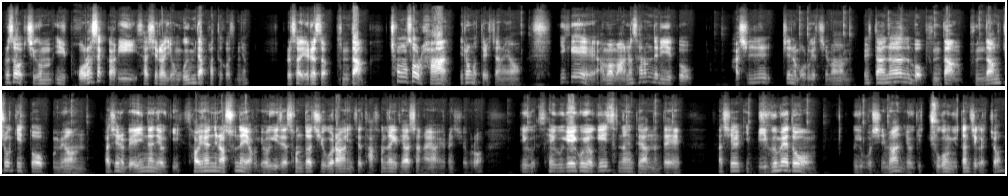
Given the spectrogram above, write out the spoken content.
그래서 지금 이 보라 색깔이 사실은 영구임대 아파트거든요. 그래서 예를 들어서 분당, 청솔, 하안 이런 것들 있잖아요. 이게 아마 많은 사람들이 또 아실지는 모르겠지만 일단은 뭐 분당, 분당 쪽이 또 보면 사실은 메인은 여기 서현이랑 순회역 여기 이제 선더지구랑 이제 다 선정이 되었잖아요. 이런 식으로 이 세 개 구역이 선정이 되었는데 사실 이 미금에도 여기 보시면 여기 주공 6단지가 있죠.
